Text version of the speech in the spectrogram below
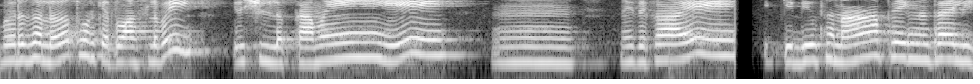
बरं झालं थोडक्यात वाचलं बाई. किती शिल्लक काम आहे हे. नाही तर काय इतके दिवसांना प्रेग्नंट राहिली.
